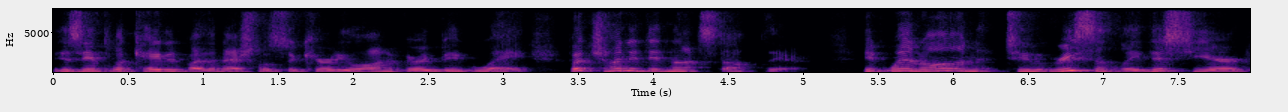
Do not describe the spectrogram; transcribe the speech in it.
is implicated by the national security law in a very big way. But China did not stop there. It went on to recently this year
